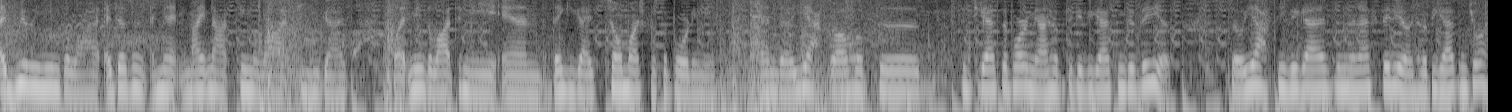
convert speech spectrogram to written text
it really means a lot. It doesn't, it might not seem a lot to you guys, but it means a lot to me. And thank you guys so much for supporting me. And uh, yeah, so I hope to, since you guys support me, I hope to give you guys some good videos. So yeah, see you guys in the next video and hope you guys enjoy.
